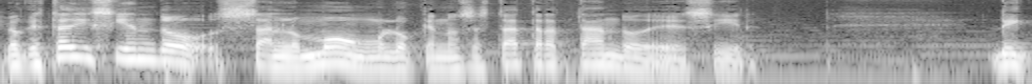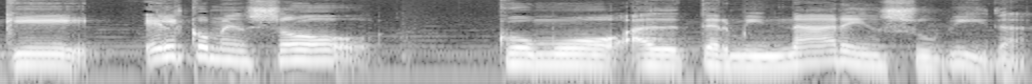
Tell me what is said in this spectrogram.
Lo que está diciendo Salomón, o lo que nos está tratando de decir, de que él comenzó como a determinar en su vida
